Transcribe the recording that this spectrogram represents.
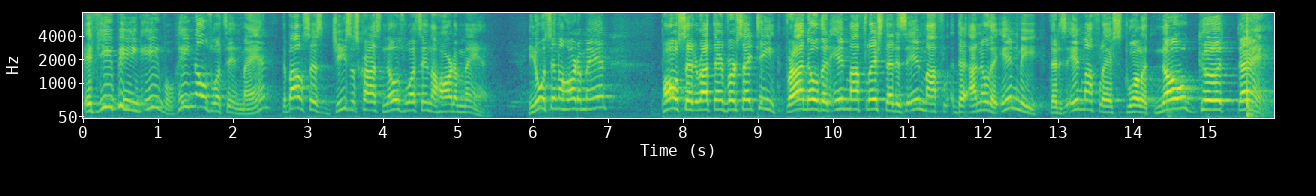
If ye being evil, he knows what's in man. The Bible says Jesus Christ knows what's in the heart of man. You know what's in the heart of man? Paul said it right there in verse 18. For I know that in my flesh that is in my that I know that in me that is in my flesh dwelleth no good thing.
